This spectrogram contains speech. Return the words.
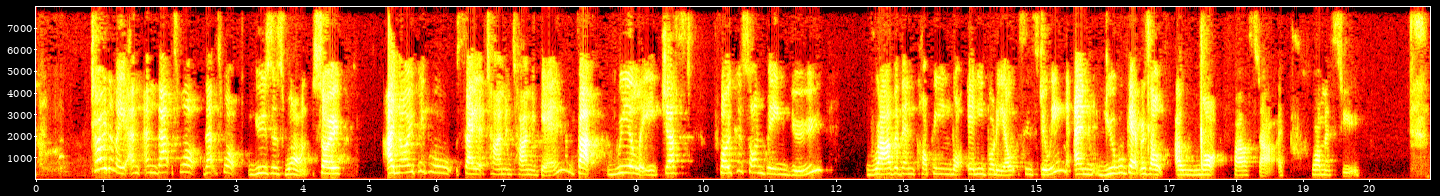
Totally, and and that's what that's what users want. So I know people say it time and time again, but really just focus on being you rather than copying what anybody else is doing and you will get results a lot faster. I promise you.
